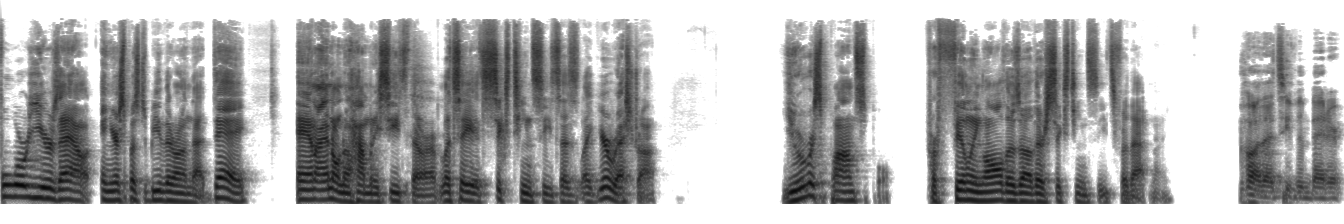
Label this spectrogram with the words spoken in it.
four years out and you're supposed to be there on that day and i don't know how many seats there are let's say it's 16 seats as like your restaurant you're responsible for filling all those other 16 seats for that night Oh, that's even better.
